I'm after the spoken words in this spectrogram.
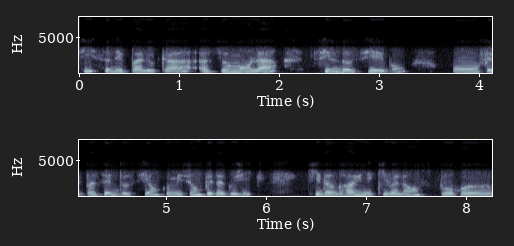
si ce n'est pas le cas, à ce moment-là, si le dossier est bon, on fait passer le dossier en commission pédagogique qui donnera une équivalence pour, euh,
